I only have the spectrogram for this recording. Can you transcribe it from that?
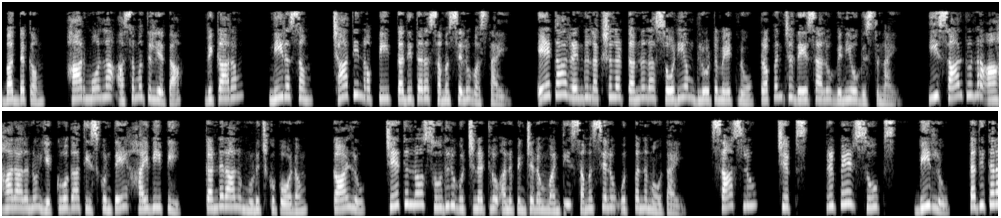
బద్ధకం హార్మోన్ల అసమతుల్యత వికారం నీరసం ఛాతీ నొప్పి తదితర సమస్యలు వస్తాయి. ఏటా రెండు లక్షల టన్నుల సోడియం గ్లూటమేట్ను ప్రపంచ దేశాలు వినియోగిస్తున్నాయి. ఈ సాల్టున్న ఆహారాలను ఎక్కువగా తీసుకుంటే హైబీపీ కండరాలు ముడుచుకుపోవడం కాళ్ళు చేతుల్లో సూదులు గుచ్చినట్లు అనిపించడం వంటి సమస్యలు ఉత్పన్నమవుతాయి. సాస్లు చిప్స్ ప్రిపేర్డ్ సూప్స్ బీర్లు తదితర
